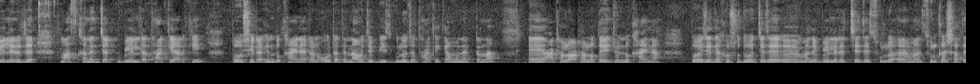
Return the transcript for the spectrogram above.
বেলের যে মাঝখানের যে বেলটা থাকে আর কি, তো সেটা কিন্তু খাই না। কারণ ওইটাতে না ওই যে বীজগুলো যে থাকে কেমন একটা না আঠালো আঠালো, তো এই জন্য খাই না। তো এই যে দেখো শুধু হচ্ছে যে মানে বেলের হচ্ছে যে চুল মানে চুলকার সাথে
